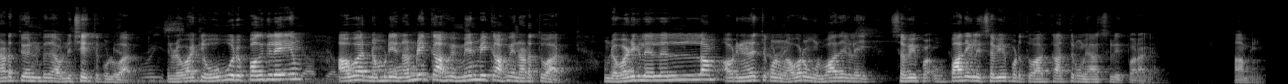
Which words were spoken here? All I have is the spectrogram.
நடத்துவேன் என்பதை அவர் நிச்சயித்துக் கொள்வார். என்னுடைய வாழ்க்கையில் ஒவ்வொரு பகுதியிலேயும் அவர் நம்முடைய நன்மைக்காகவே மேன்மைக்காகவே நடத்துவார். உங்களுடைய வழிகளில் எல்லாம் அவர் நினைத்துக் கொள்ளுங்கள். அவர் உங்கள் வாதைகளை செவி பாதைகளை செவியப்படுத்துவார். காத்து உங்களை ஆசீர்வதிப்பாராக. ஆமீன்.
